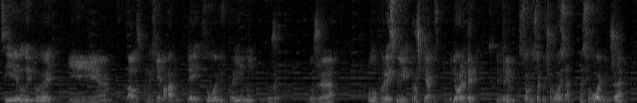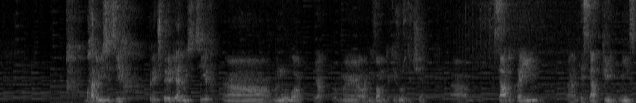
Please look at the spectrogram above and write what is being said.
цієї великої, і сказали, що в них є багато дітей сьогодні з України, дуже, дуже було б корисно їх трошки якось підбадьорити, їх підтримати. З цього все почалося. На сьогодні вже багато місяців, 3-4-5 місяців е, минуло, як ми організовуємо такі зустрічі. Е, Десяток країн, е, десятки міст,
